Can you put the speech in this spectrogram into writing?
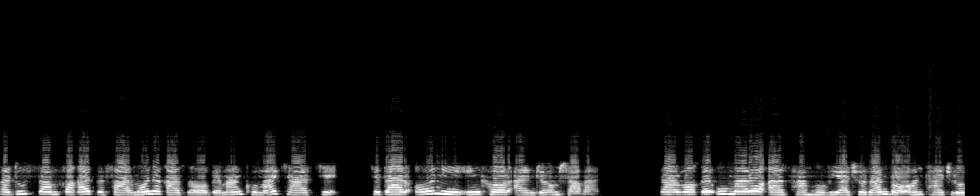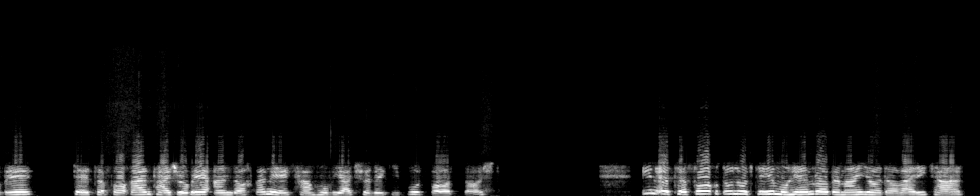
و دوستم فقط به فرمان غذا به من کمک کرد که که در آنی این کار انجام شود. در واقع او مرا از همهویت شدن با آن تجربه که اتفاقا تجربه انداختن یک همهویت شدگی بود باز داشت. این اتفاق دو نکته مهم را به من یادآوری کرد.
